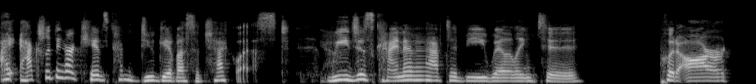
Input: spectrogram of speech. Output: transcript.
I actually think our kids kind of do give us a checklist. Yeah. We just kind of have to be willing to put our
